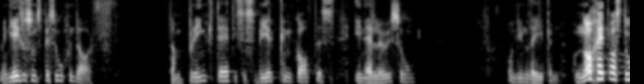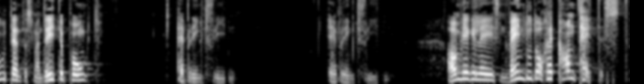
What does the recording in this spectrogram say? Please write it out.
Wenn Jesus uns besuchen darf, dann bringt er dieses Wirken Gottes in Erlösung und im Leben. Und noch etwas tut er, das ist mein dritter Punkt. Er bringt Frieden. Er bringt Frieden. Haben wir gelesen, wenn du doch erkannt hättest,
